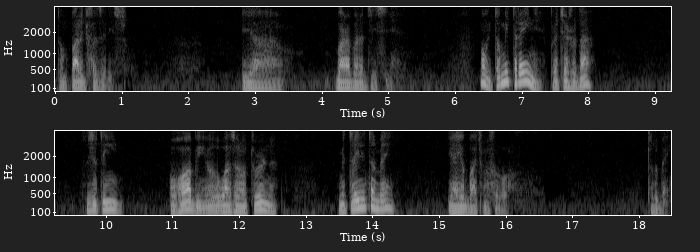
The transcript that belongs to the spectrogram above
Então pare de fazer isso. E a Bárbara disse: Bom, então me treine para te ajudar. Você já tem o Robin, o Asa Noturna. Me treine também. E aí o Batman falou: Tudo bem.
